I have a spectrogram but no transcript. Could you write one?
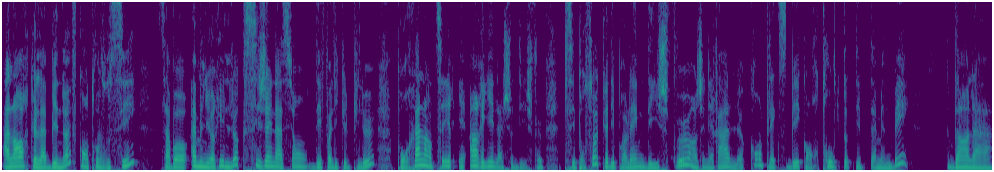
alors que la B9 qu'on trouve aussi, ça va améliorer l'oxygénation des follicules pileux pour ralentir et enrayer la chute des cheveux. C'est pour ça que les problèmes des cheveux, en général, le complexe B qu'on retrouve toutes les vitamines B dans la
